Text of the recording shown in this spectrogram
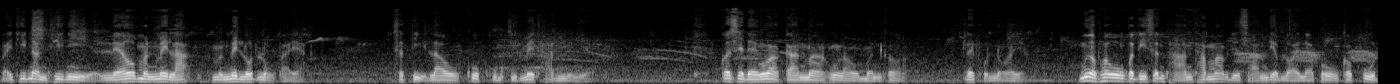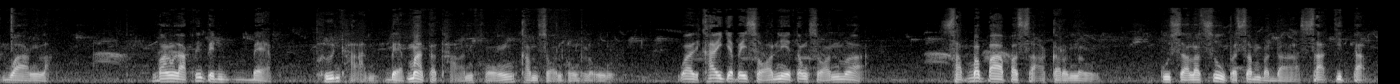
ไปที่นั่นที่นี่แล้วมันไม่ละมันไม่ลดลงไปอะสติเราควบคุมจิตไม่ทันอย่างเงี้ยก็แสดงว่าการมาของเรามันก็ได้ผลน้อยอะเมื่อพระองค์ปฏิสันฐานธรรมะปฏิสารเรียบร้อยแล้วพระองค์ก็พูดวางหลัก วางหลักนี่เป็นแบบพื้นฐานแบบมาตรฐานของคำสอนของพระองค์ ว่าใครจะไปสอนเนี่ยต้องสอนว่าสัพพปาปัสสะกรนัง กุศลสู้ปสัมปดาสกิตะป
